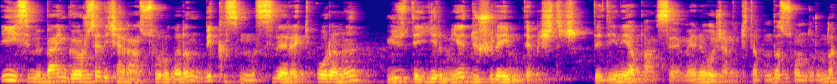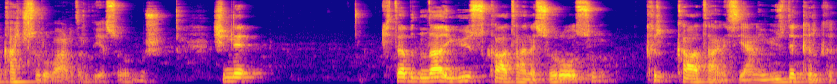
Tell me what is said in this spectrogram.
İyisi mi ben görsel içeren soruların bir kısmını silerek oranı %20'ye düşüreyim demiştir. Dediğini yapan SML hocanın kitabında son durumda kaç soru vardır diye sorulmuş. Şimdi kitabında 100k tane soru olsun 40k tanesi yani %40'ı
